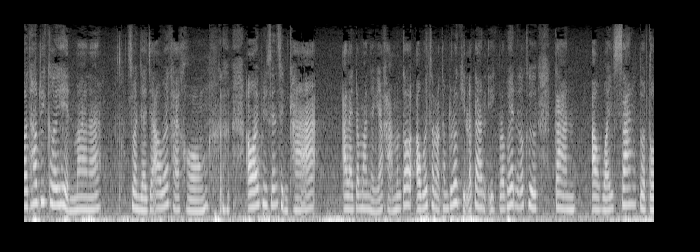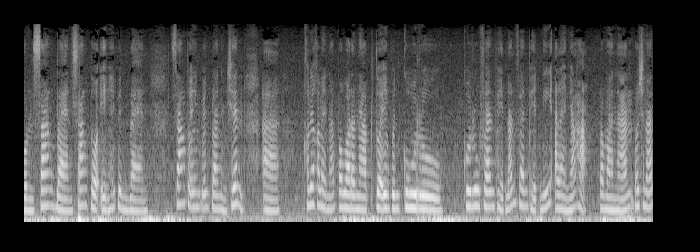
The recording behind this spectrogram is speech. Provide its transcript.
อเท่าที่เคยเห็นมานะ ส่วนใหญ่จะเอาไว้ขายของ เอาไว้ present สินค้าอะไรประมาณอย่างเงี้ยค่ะ มันก็เอาไว้สำหรับทำธุรกิจแล้วกันอีกประเภทนึงก็คือการ เอาไว้สร้างตัวตนสร้างแบรนด์ สร้างตัวเองให้เป็นแบรนด์ สร้างตัวเองเป็นแบรนด์อย่างเช่นเขาเรียกอะไรนะประวารณาตัวเองเป็นกูรูกูรูแฟนเพจนั้นแฟนเพจนี้อะไรเงี้ยค่ะ ประมาณนั้น เพราะฉะนั้น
